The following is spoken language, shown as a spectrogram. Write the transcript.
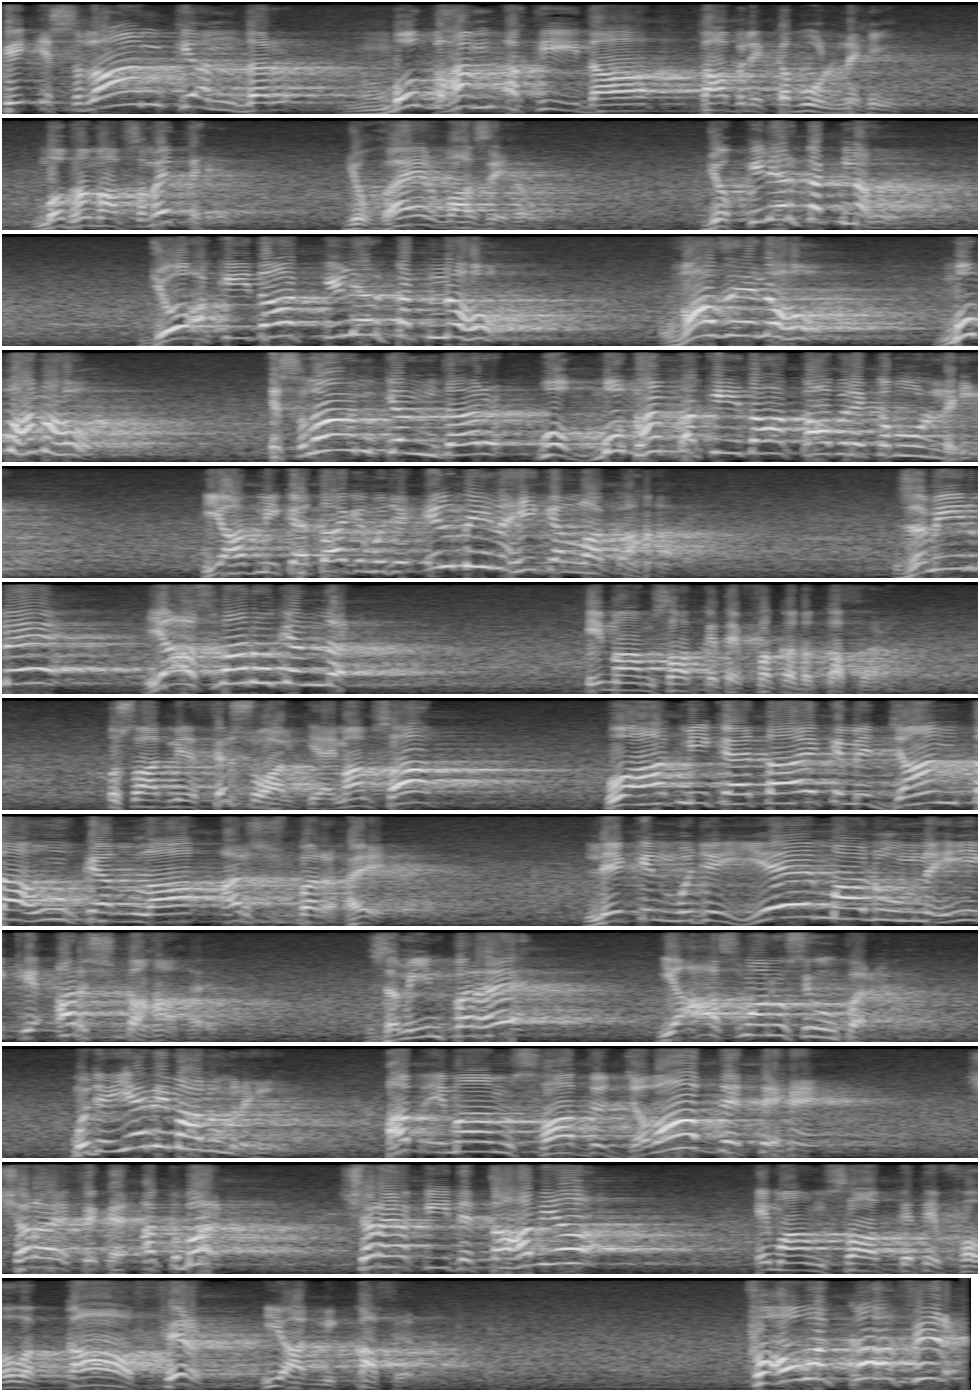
کہ اسلام کے اندر مبہم عقیدہ قابل قبول نہیں۔ مبہم آپ سمجھتے ہیں، جو غیر واضح ہو، جو کلیئر کٹ نہ ہو، جو عقیدہ کلیئر کٹ نہ ہو، واضح نہ ہو، مبہم ہو، اسلام کے اندر وہ مبہم عقیدہ قابل قبول نہیں۔ یہ آدمی کہتا ہے کہ مجھے علم ہی نہیں کہ اللہ کہاں ہے۔ زمین میں یا آسمانوں کے اندر؟ امام صاحب کہتے فقط کفر۔ اس آدمی نے پھر سوال کیا، امام صاحب، وہ آدمی کہتا ہے کہ میں جانتا ہوں کہ اللہ عرش پر ہے، لیکن مجھے یہ معلوم نہیں کہ عرش کہاں ہے۔ زمین پر ہے یا آسمانوں سے اوپر ہے؟ مجھے یہ بھی معلوم نہیں۔ اب امام صاحب جو جواب دیتے ہیں، شرح فقہ اکبر، شرح عقید تحویہ امام صاحب کہتے فہو کافر، یہ آدمی کافر۔ فہو کافر۔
